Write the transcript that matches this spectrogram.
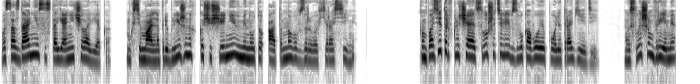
воссоздание состояния человека, максимально приближенных к ощущению в минуту атомного взрыва в Хиросиме. Композитор включает слушателей в звуковое поле трагедии, Мы слышим время,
